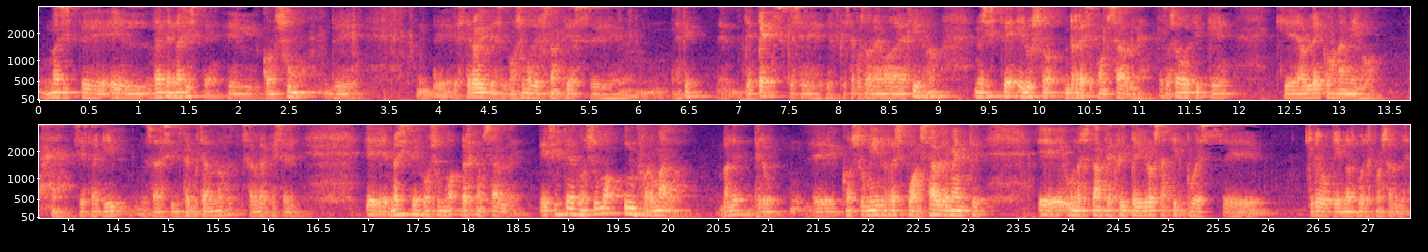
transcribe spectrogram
no existe el, realmente no existe el consumo de, de esteroides, el consumo de sustancias, eh, en fin, de PETs, que se, que se ha puesto de moda decir, ¿no? No existe el uso responsable. Esto es algo decir que, que hablé con un amigo. si está aquí, o sea, si me está escuchando, sabrá que es él. Eh, no existe el consumo responsable, existe el consumo informado, ¿vale? Pero eh, consumir responsablemente eh, una sustancia peligrosa, decir, pues creo que no es muy responsable.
